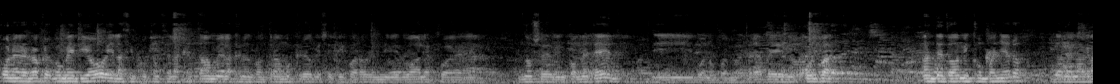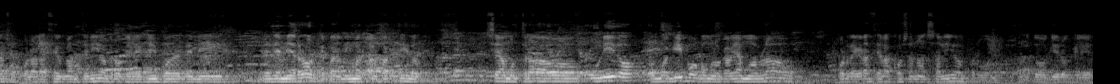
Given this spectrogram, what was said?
con el error que cometí hoy, en las circunstancias en las que estamos y en las que nos encontramos, creo que ese tipo de errores individuales pues no se deben cometer. Y bueno, pues me gustaría pedir disculpas ante todos mis compañeros, darles las gracias por la reacción que han tenido, creo que el equipo desde mi, desde mi error, que para mí marca el partido, se ha mostrado unido como equipo, como lo que habíamos hablado, por desgracia las cosas no han salido, pero bueno, sobre todo quiero que,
